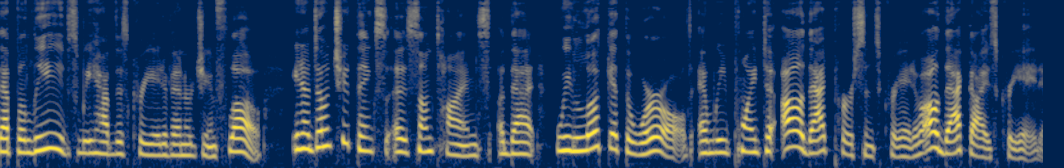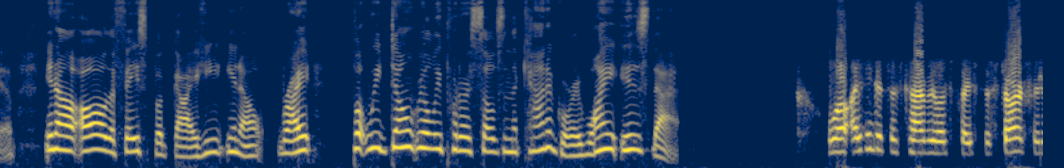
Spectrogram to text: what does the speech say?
that believes we have this creative energy and flow You know, don't you think uh, sometimes that we look at the world and we point to, oh, that person's creative. Oh, that guy's creative. You know, oh, the Facebook guy, he, you know, right? But we don't really put ourselves in the category. Why is that? Well, I think it's a fabulous place to start for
